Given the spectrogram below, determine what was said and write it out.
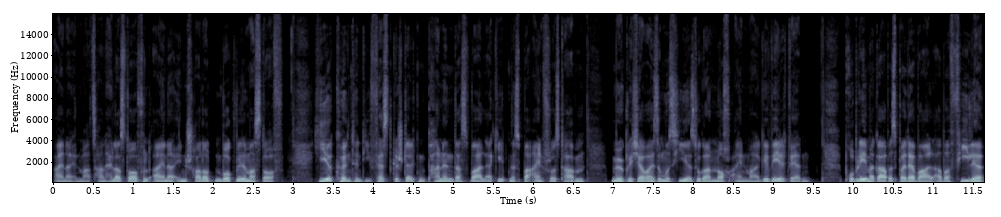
einer in Marzahn-Hellersdorf und einer in Charlottenburg-Wilmersdorf. Hier könnten die festgestellten Pannen das Wahlergebnis beeinflusst haben. Möglicherweise muss hier sogar noch einmal gewählt werden. Probleme gab es bei der Wahl aber viele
